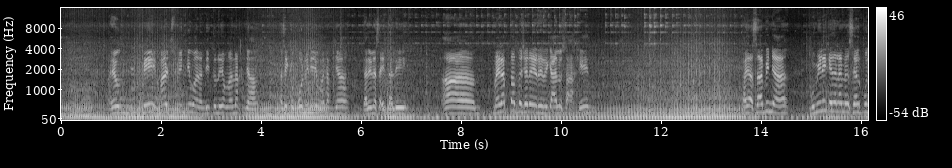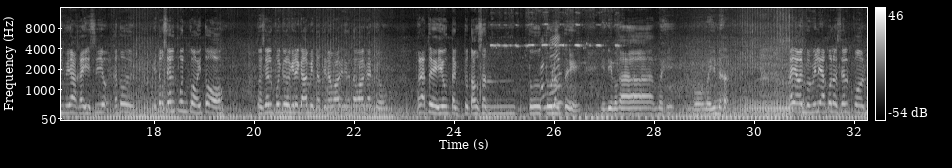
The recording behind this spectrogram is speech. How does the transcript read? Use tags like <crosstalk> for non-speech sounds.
Ngayong May, March 21, nandito na yung anak niya. Kasi kukunin niya yung anak niya. Dali na sa Italy. Ah, may laptop na siya na ireregalo sa akin. Kaya sabi niya, bumili ka na lang ng cellphone kuya kay siyo. Kato, itong cellphone ko, ito oh. Itong cellphone ko na ginagamit na tinawag, tinatawagan nyo. Wala to eh, yung tag 2000 to, to lang to eh. Hindi maka mahi, oh, mahina. <laughs> Ngayon, bumili ako ng cellphone.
